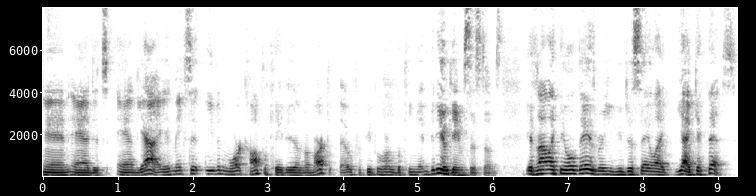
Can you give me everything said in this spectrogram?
And and it's and yeah, it makes it even more complicated of a market though for people who are looking at video game systems. It's not like the old days where you can just say like, yeah, get this.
